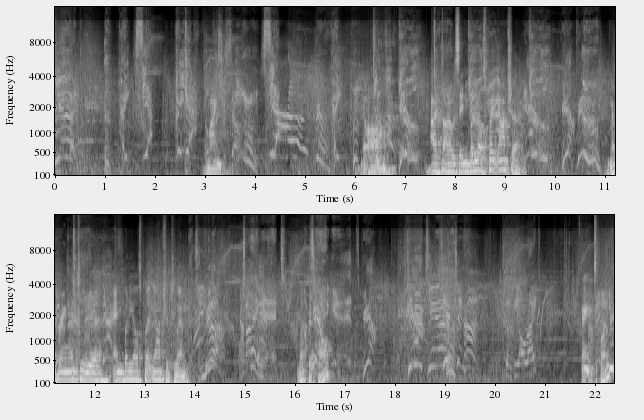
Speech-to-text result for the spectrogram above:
Yeah. Hey, yeah. Mine. Yourself. Yeah. Hey. Oh, I thought it was anybody else but Yamcha. My brain went to uh, anybody else but Yamcha to him. What the hell? Thanks, buddy.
